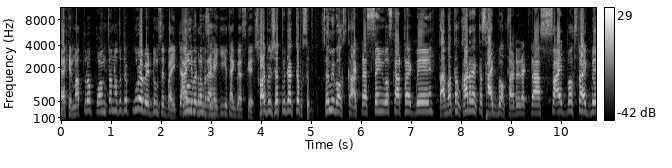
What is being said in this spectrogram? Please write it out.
দেখেন মাত্র 55000 টাকা পুরো বেডরুম সেট ভাই। একটা আইটেম আমরা দেখাই কি কি থাকবে আজকে? ছয় পিস সাত পিস একটা সেমি বক্স খাট একটা সেমি বক্স খাট থাকবে। তারপর থাকবে খাটের একটা সাইড বক্স খাটের একটা সাইড বক্স থাকবে।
